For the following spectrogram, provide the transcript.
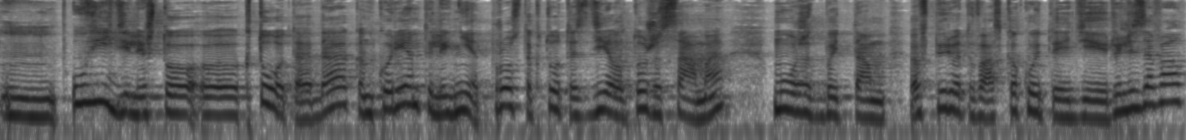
увидели, что э, кто-то, да, конкурент или нет, просто кто-то сделал то же самое, может быть, там вперед вас какую-то идею реализовал,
